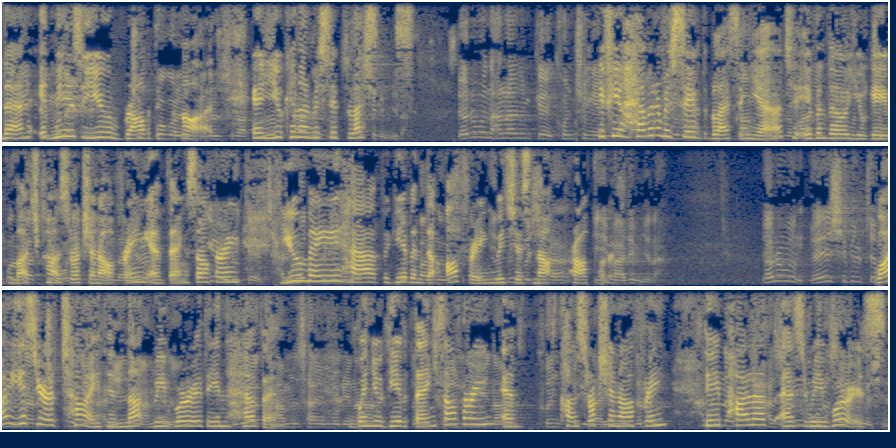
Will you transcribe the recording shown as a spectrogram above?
Then it means you robbed God, and you cannot receive blessings. If you haven't received blessing yet, even though you gave much construction offering and thanks offering, you may have given the offering which is not proper. Why is your tithe not rewarded in heaven? When you give thanks offering and construction offering, they pile up as rewards.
